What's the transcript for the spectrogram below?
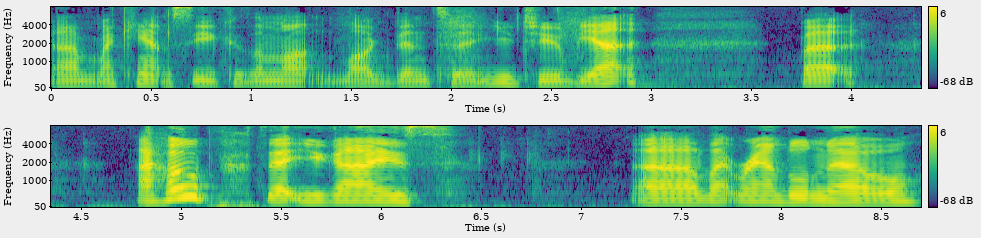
Um, I can't see because I'm not logged into YouTube yet, but I hope that you guys uh, let Randall know,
